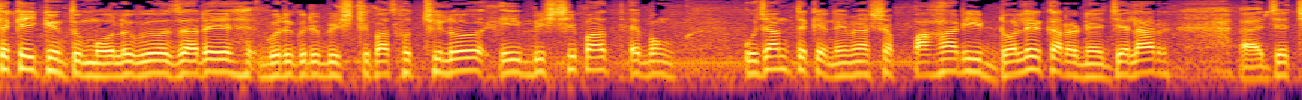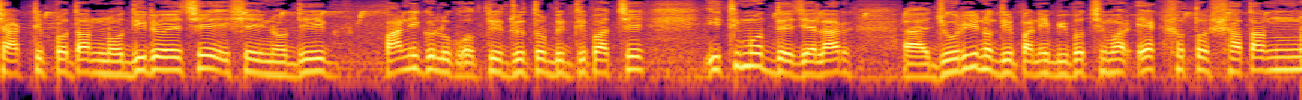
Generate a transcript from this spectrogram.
থেকেই কিন্তু মৌলভীবাজারে গুড়ি গুড়ি বৃষ্টিপাত হচ্ছিল। এই বৃষ্টিপাত এবং উজান থেকে নেমে আসা পাহাড়ি ডলের কারণে জেলার যে চারটি প্রধান নদী রয়েছে, সেই নদীর পানিগুলো অতি দ্রুত বৃদ্ধি পাচ্ছে। ইতিমধ্যে জেলার জুরি নদীর পানি বিপদসীমার একশত সাতান্ন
